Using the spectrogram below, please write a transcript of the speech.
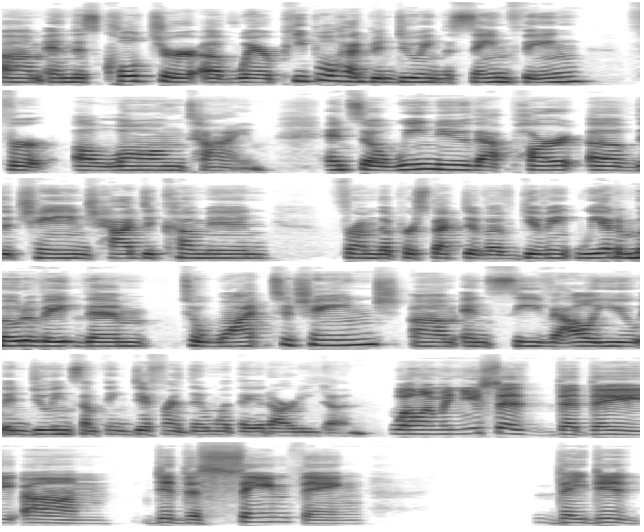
um, and this culture of where people had been doing the same thing for a long time. And so we knew that part of the change had to come in from the perspective of giving, we had to motivate them to want to change um, and see value in doing something different than what they had already done. Well, and when you said that they um, did the same thing, they did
